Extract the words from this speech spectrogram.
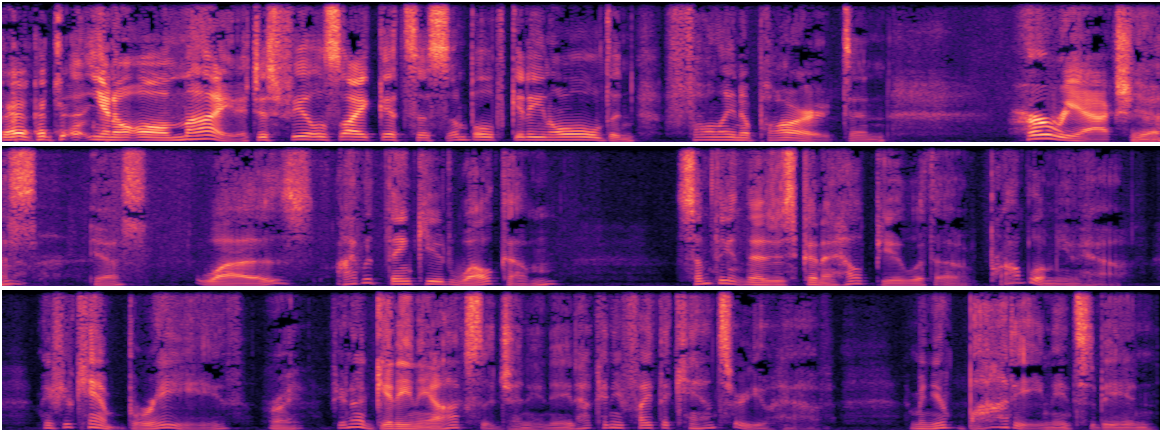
Ground control, you know, all night. It just feels like it's a symbol of getting old and falling apart. And her reaction Yes. Yes. was, I would think you'd welcome something that is going to help you with a problem you have. I mean, if you can't breathe, Right. if you're not getting the oxygen you need, how can you fight the cancer you have? I mean, your body needs to be in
